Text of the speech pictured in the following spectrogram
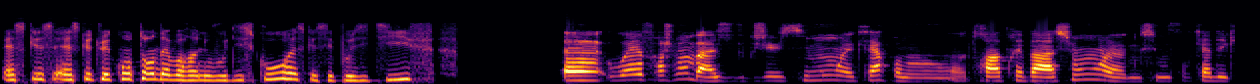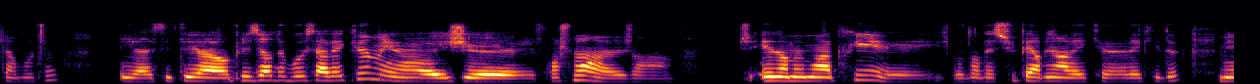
Est-ce que, tu es content d'avoir un nouveau discours? Est-ce que c'est positif? Euh, ouais, franchement, bah, j'ai eu Simon et Claire pendant trois préparations, euh, donc Simon Fourcade et Claire Breton. Et euh, c'était euh, un plaisir de bosser avec eux, mais franchement, j'ai énormément appris et je m'entendais super bien avec avec les deux. Mais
